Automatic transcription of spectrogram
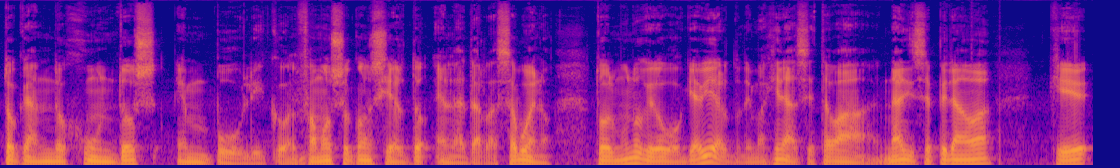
tocando juntos en público, el famoso concierto en la terraza. Bueno, todo el mundo quedó boquiabierto, te imaginas, estaba, nadie se esperaba que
